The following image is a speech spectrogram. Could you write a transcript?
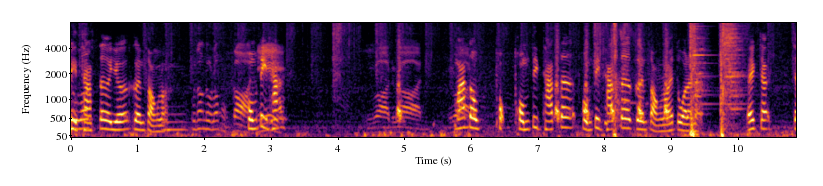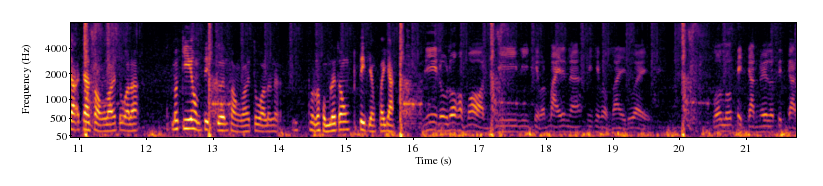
ติดคุณทัองสเตอร์เยอะเกินสองล้อคุณคุณต้องดูรถผมก่อนผมติดทัสดูก่อนดูก่อนดูก่อนมาโตะผมผมติดทัสเตอร์ ผมติดทัสเตอร์เกินสองร้อยตัวแล้วน่ะเอ้ยจะจะจะสองร้อยตัวแล้วเมื่อกี้ผมติดเกินสองร้อยตัวแล้วน่ะผมผมเลยต้องติดอย่างประหยัด นี่ดูรถของบอนมีมีเข็มวัดไม้ด้วยนะ มีเข็มวัดไม้ด้วย รถรถติดกันด้วยรถติดกัน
